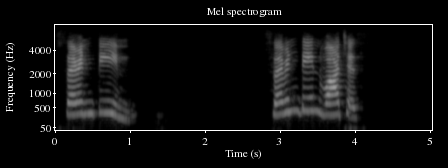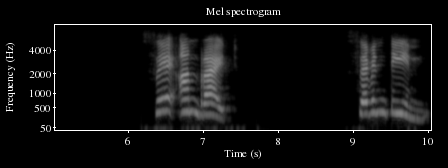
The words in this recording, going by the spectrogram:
Seventeen. Seventeen watches. Say and write. Seventeen.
